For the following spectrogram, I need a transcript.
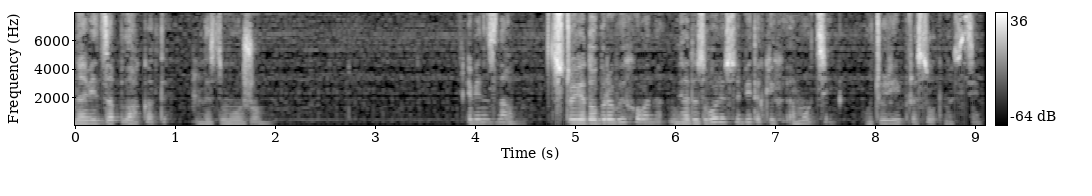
Навіть заплакати не зможу. Він знав, що я добре вихована, не дозволю собі таких емоцій у чужій присутності.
